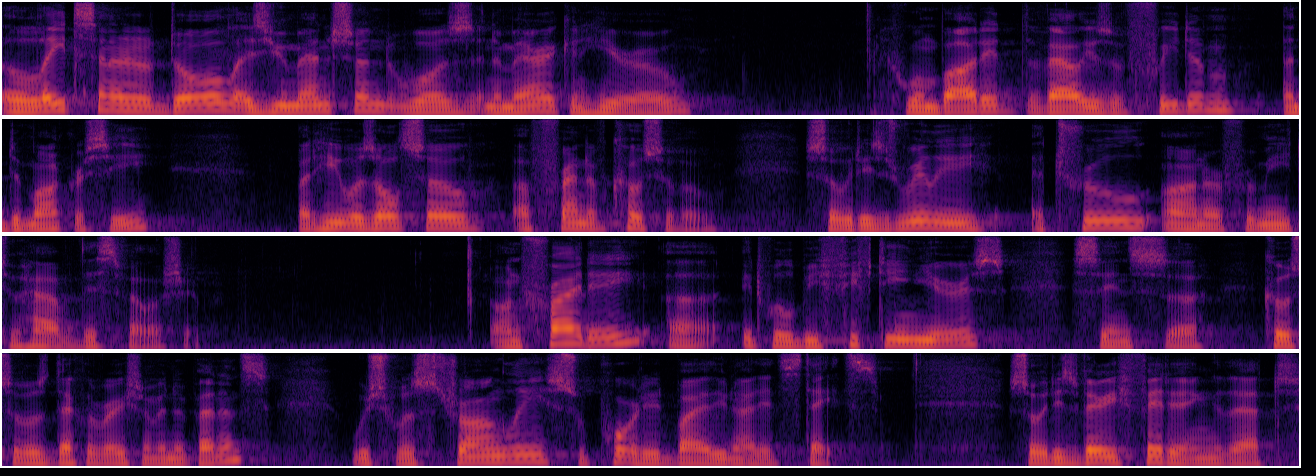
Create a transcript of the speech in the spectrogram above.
uh, late Senator Dole, as you mentioned, was an American hero who embodied the values of freedom and democracy, but he was also a friend of Kosovo. So it is really a true honor for me to have this fellowship. On Friday, uh, it will be 15 years since uh, Kosovo's declaration of independence, which was strongly supported by the United States. So it is very fitting that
